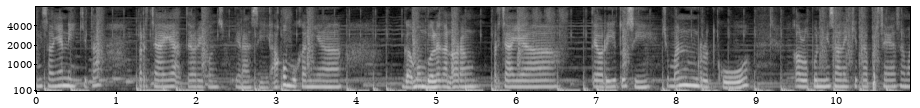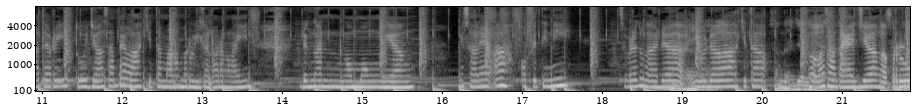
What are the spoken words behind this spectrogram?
misalnya nih kita percaya teori konspirasi. Aku bukannya nggak membolehkan orang percaya teori itu sih. Cuman menurutku kalaupun misalnya kita percaya sama teori itu jangan sampailah kita malah merugikan orang lain. Dengan ngomong yang misalnya ah covid ini sebenarnya tuh nggak ada ya, ya udahlah kita santai aja, oh, santai aja nggak perlu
